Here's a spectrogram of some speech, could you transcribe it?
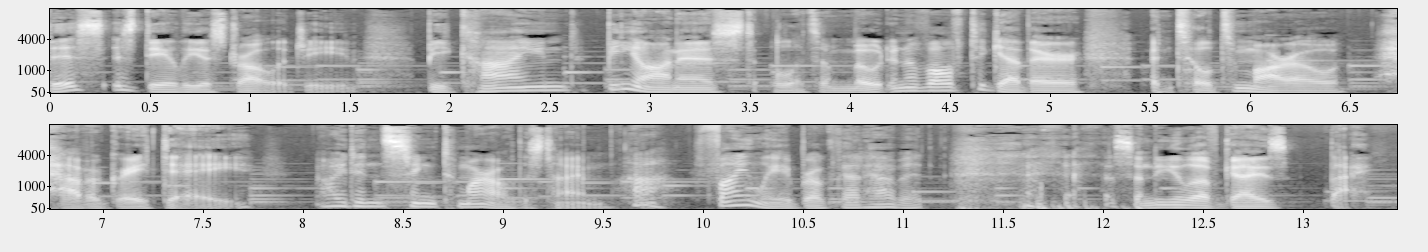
This is Daily Astrology. Be kind, be honest, let's emote and evolve together. Until tomorrow, have a great day. Oh, I didn't sing tomorrow this time. Huh, finally I broke that habit. Sending you love, guys. Bye.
